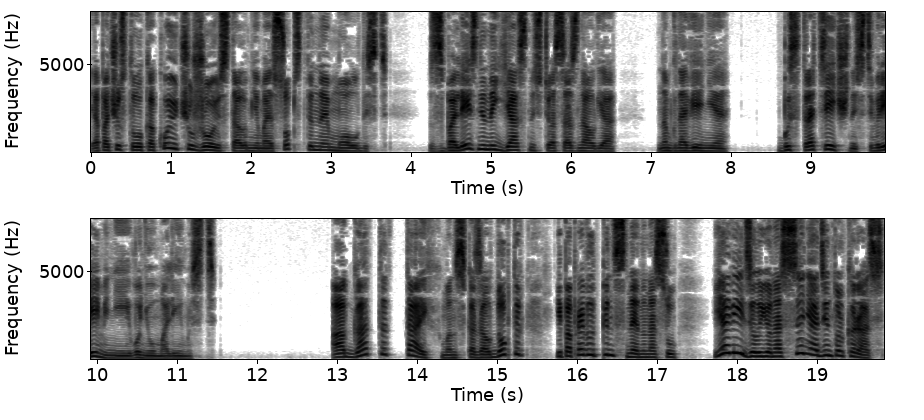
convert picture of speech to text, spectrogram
Я почувствовал, какой чужою стала мне моя собственная молодость. С болезненной ясностью осознал я на мгновение быстротечность времени и его неумолимость. «Агата Тайхман», — сказал доктор и поправил пенсне на носу. «Я видел ее на сцене один только раз.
